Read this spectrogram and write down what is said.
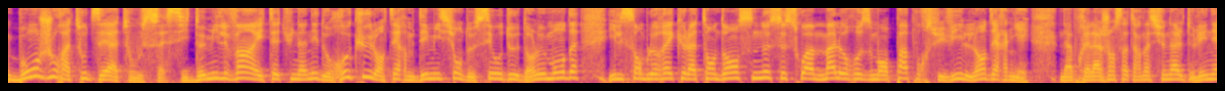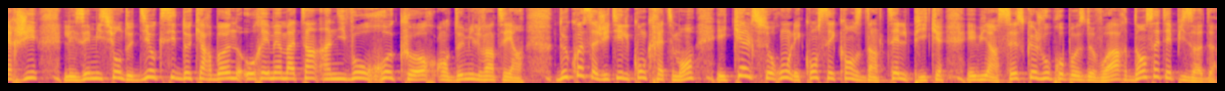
Bonjour à toutes et à tous. Si 2020 était une année de recul en termes d'émissions de CO2 dans le monde, il semblerait que la tendance ne se soit malheureusement pas poursuivie l'an dernier. D'après l'Agence internationale de l'énergie, les émissions de dioxyde de carbone auraient même atteint un niveau record en 2021. De quoi s'agit-il concrètement et quelles seront les conséquences d'un tel pic? Eh bien, c'est ce que je vous propose de voir dans cet épisode.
